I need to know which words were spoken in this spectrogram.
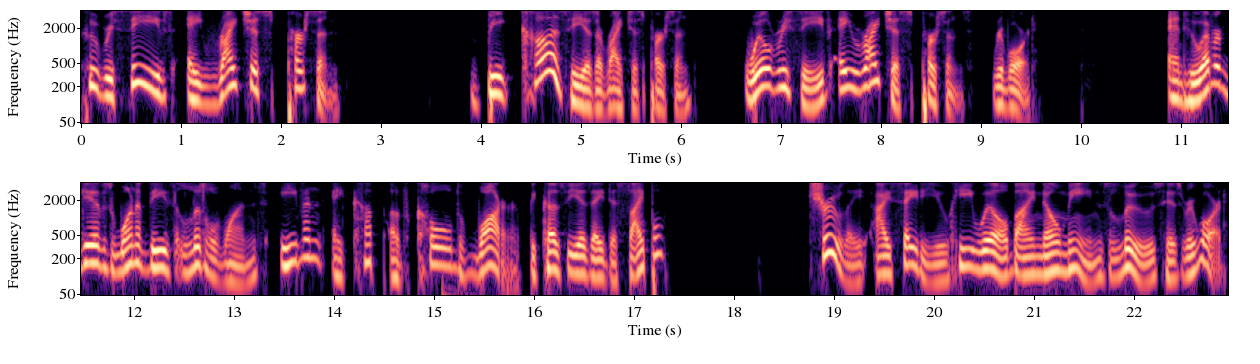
who receives a righteous person because he is a righteous person, will receive a righteous person's reward. And whoever gives one of these little ones even a cup of cold water because he is a disciple, truly I say to you, he will by no means lose his reward.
